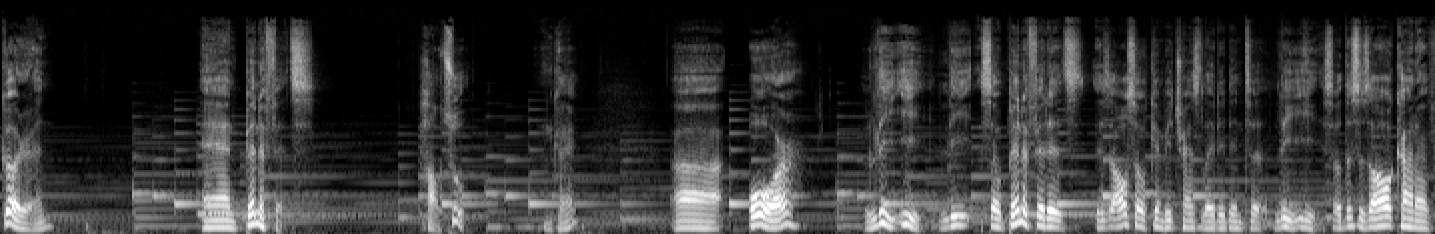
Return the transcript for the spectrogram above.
个人 and benefits. 好处. Okay. Uh, or 利益, li, so benefit is, is also can be translated into 利益. So this is all kind of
